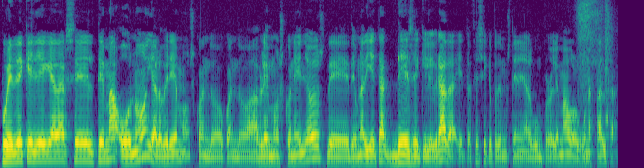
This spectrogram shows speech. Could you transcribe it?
puede que llegue a darse el tema o no, ya lo veremos cuando, cuando hablemos con ellos de, una dieta desequilibrada. Y entonces sí que podemos tener algún problema o alguna falta.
